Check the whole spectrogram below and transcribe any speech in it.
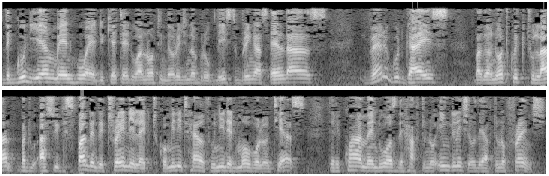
the good young men who were educated were not in the original group. They used to bring us elders, very good guys, but they were not quick to learn. But as we expanded the training, like to community health, we needed more volunteers. The requirement was they have to know English or they have to know French.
